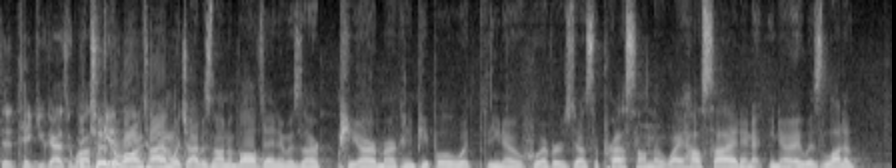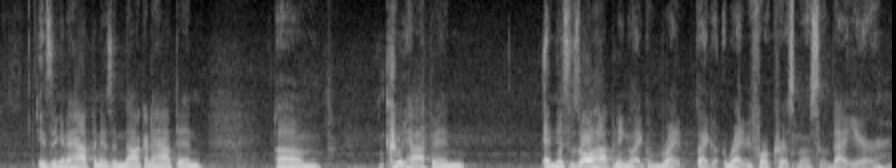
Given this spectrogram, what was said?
Did it take you guys a while it to took get? a long time, which I was not involved in. It was our PR marketing people with you know whoever does the press on the White House side, and it, you know it was a lot of is it going to happen? Is it not going to happen? Um, could happen. And this was all happening like right like right before Christmas of that year.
